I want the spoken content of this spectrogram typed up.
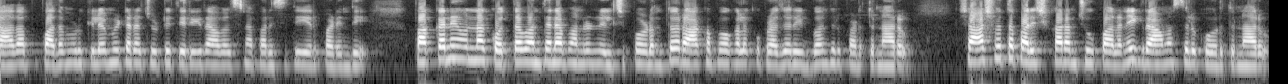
దాదాపు పదమూడు కిలోమీటర్ల చుట్టూ తిరిగి రావాల్సిన పరిస్థితి ఏర్పడింది. పక్కనే ఉన్న కొత్త వంతెన పనులు నిలిచిపోవడంతో రాకపోకలకు ప్రజలు ఇబ్బందులు పడుతున్నారు. శాశ్వత పరిష్కారం చూపాలని గ్రామస్తులు కోరుతున్నారు.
